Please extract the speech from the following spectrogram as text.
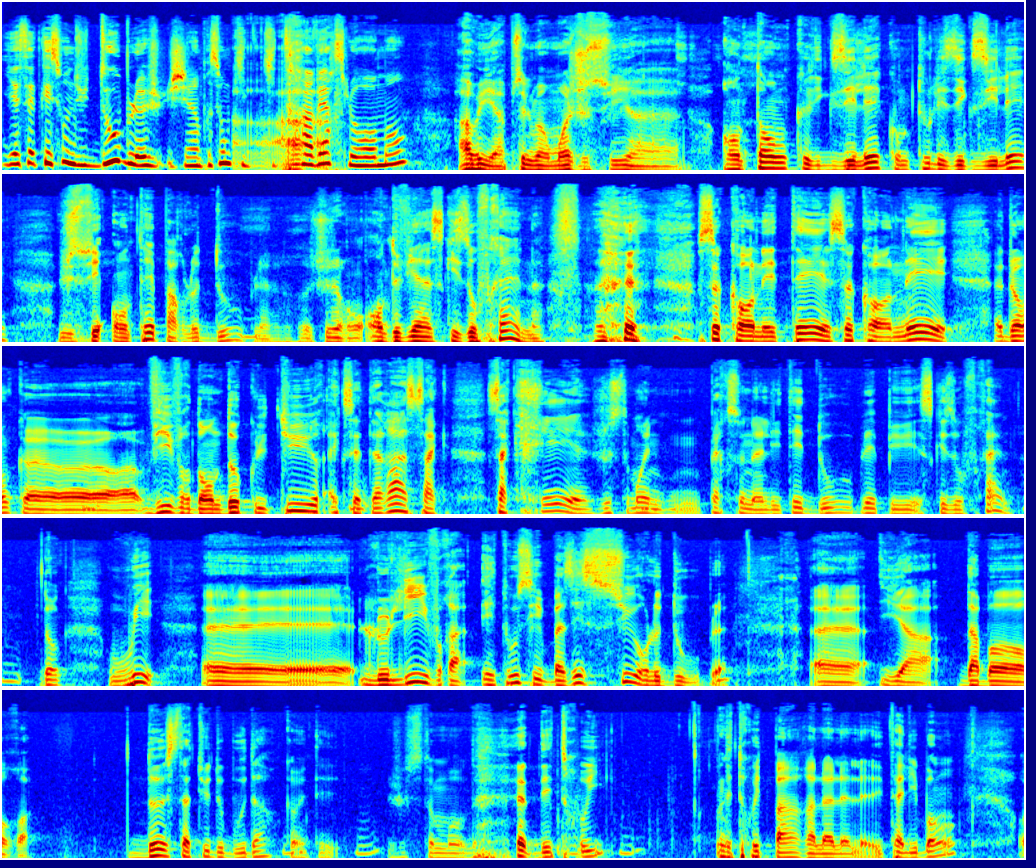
il y a cette question du double, j'ai l'impression, qui, qui Ah. traverse le roman. Ah oui, absolument. Moi, je suis, euh, en tant qu'exilé, comme tous les exilés, je suis hanté par le double. Je- on devient schizophrène. ce qu'on était, ce qu'on est. Donc, euh, vivre dans deux cultures, etc., ça, ça crée justement une personnalité double et puis schizophrène. Donc, oui, euh, le livre est aussi basé sur le double. Euh, il y a d'abord deux statues de Bouddha qui ont été justement détruites, détruites par les talibans.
